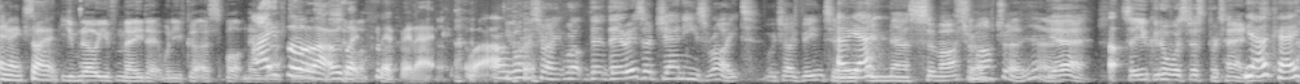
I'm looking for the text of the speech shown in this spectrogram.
anyway, sorry. You know you've made it when you've got a spot named I after thought that I was for like sure. flipping it. Wow. You want to try? Well, there, there is a Jenny's Right, which I've been to Oh, yeah? in uh, Sumatra. Sumatra, yeah. Yeah. So you could always just pretend. Yeah, okay,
